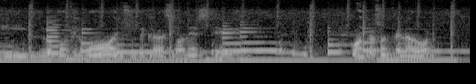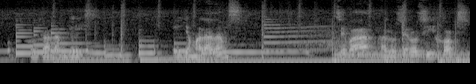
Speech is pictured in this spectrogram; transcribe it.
y, lo confirmó en sus declaraciones eh, contra su entrenador, contra Adam Gaze, eh, Jamal Adams, se va a los Seattle Seahawks,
